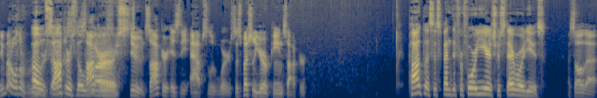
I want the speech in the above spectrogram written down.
Think about all the oh, rumors. Oh, that are soccer's the worst. dude. Soccer is the absolute worst, especially European soccer. Pogba suspended for four years for steroid use. I saw that.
